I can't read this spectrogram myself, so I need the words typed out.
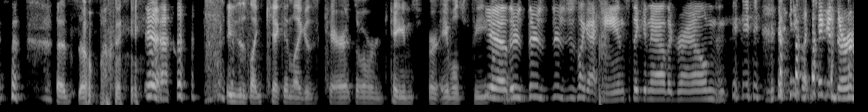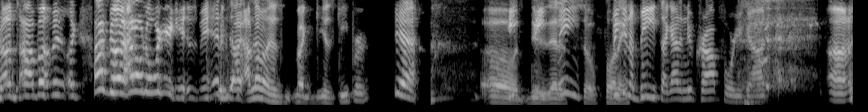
That's so funny. Yeah, He's just like kicking like his carrots over Cain's or Abel's feet. yeah. There's there's there's just like a hand sticking out of the ground. he's like kicking dirt on top of it. Like I'm not. I don't know where he is, man. I, am not his like his keeper. Yeah. Oh, Beats- dude, that is me. so funny. Speaking of beats, I got a new crop for you, God. Uh,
